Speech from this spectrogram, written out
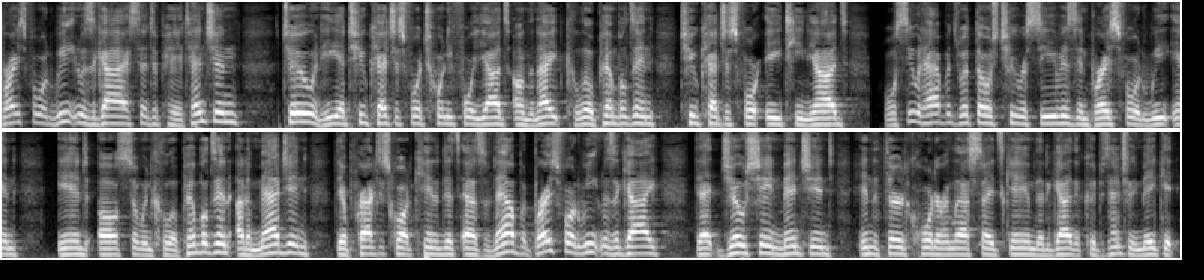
Bryce Ford Wheaton was a guy I said to pay attention to, and he had two catches for 24 yards on the night. Khalil Pimpleton, two catches for 18 yards. We'll see what happens with those two receivers in Bryce Ford Wheaton and also in Khalil Pimpleton. I'd imagine they're practice squad candidates as of now, but Bryce Ford Wheaton was a guy that Joe Schoen mentioned in the third quarter in last night's game, that a guy that could potentially make it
